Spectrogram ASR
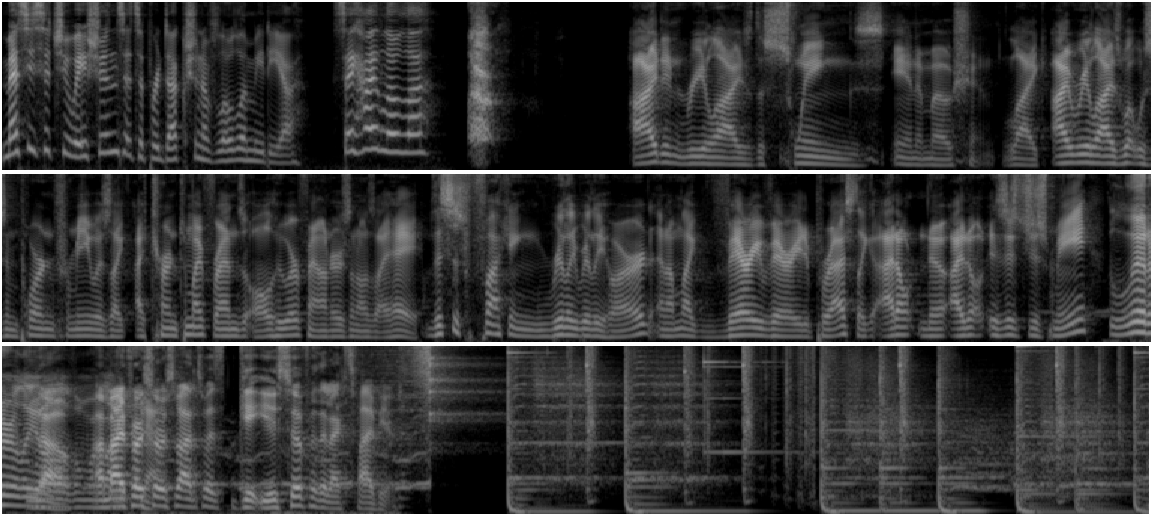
Messy Situations is a production of Lola Media. Say hi, Lola. I didn't realize the swings in emotion. Like I realized what was important for me was like I turned to my friends, all who are founders, and I was like, "Hey, this is fucking really, really hard," and I'm like very, very depressed. Like I don't know, I don't. Is this just me? Literally, all of them were. My like, first "No." response was get used to it for the next five years.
